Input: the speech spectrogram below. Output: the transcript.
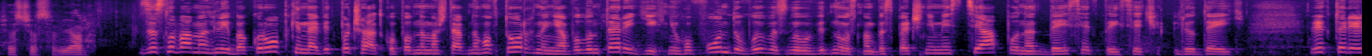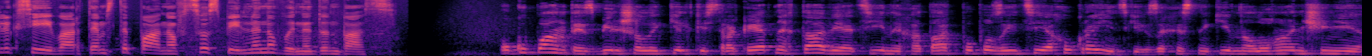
Сейчас Часовьяр. За словами Гліба Коробкіна, від початку повномасштабного вторгнення волонтери їхнього фонду вивезли у відносно безпечні місця понад 10 тисяч людей. Вікторія Олексєєва, Артем Степанов, Суспільне новини Донбас. Окупанти збільшили кількість ракетних та авіаційних атак по позиціях українських захисників на Луганщині,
